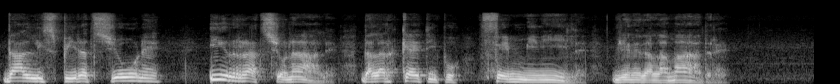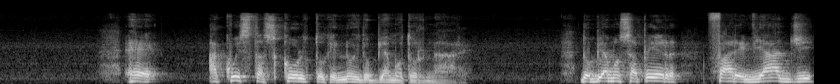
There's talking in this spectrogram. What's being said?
dall'ispirazione irrazionale, dall'archetipo femminile, viene dalla madre. È a questo ascolto che noi dobbiamo tornare. Dobbiamo saper fare viaggi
